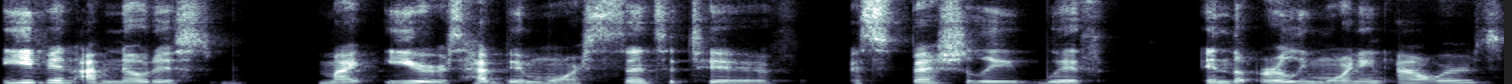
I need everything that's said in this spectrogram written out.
even I've noticed my ears have been more sensitive, especially with in the early morning hours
